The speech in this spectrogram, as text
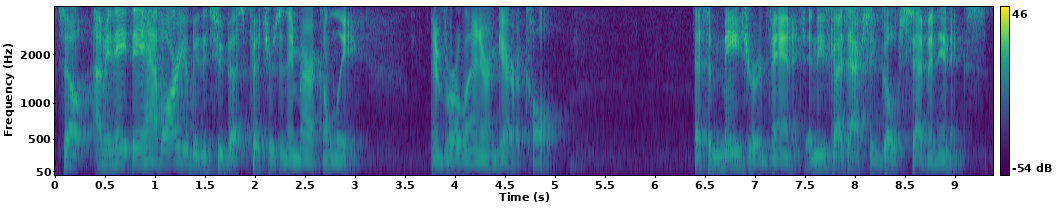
So, I mean, they, they have arguably the two best pitchers in the American League, in Verlander and Gerrit Cole. That's a major advantage. And these guys actually go seven innings.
